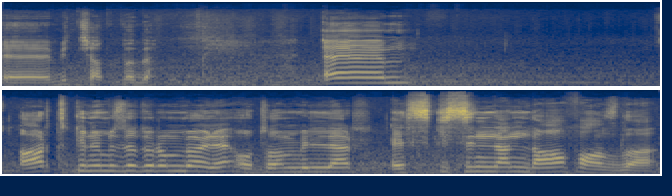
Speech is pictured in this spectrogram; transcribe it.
E, bir çatladı. Eee Artık günümüzde durum böyle. Otomobiller eskisinden daha fazla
